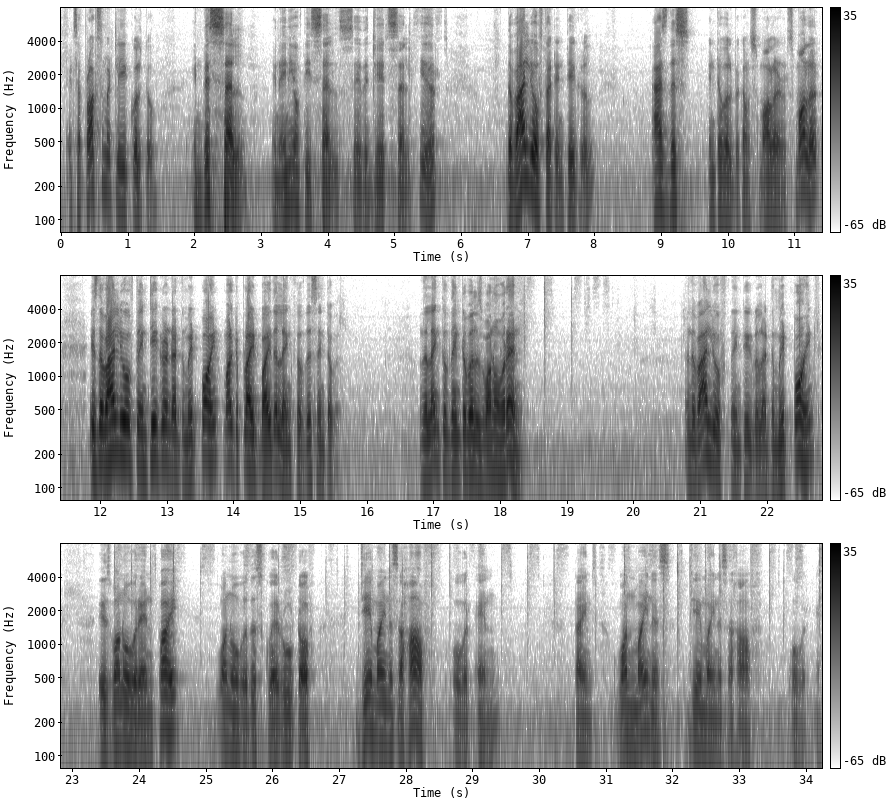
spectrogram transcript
it is approximately equal to in this cell in any of these cells say the jth cell here the value of that integral as this interval becomes smaller and smaller is the value of the integrand at the midpoint multiplied by the length of this interval. And the length of the interval is 1 over n. And the value of the integral at the midpoint is 1 over n pi 1 over the square root of j minus a half over n times 1 minus j minus a half over n.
